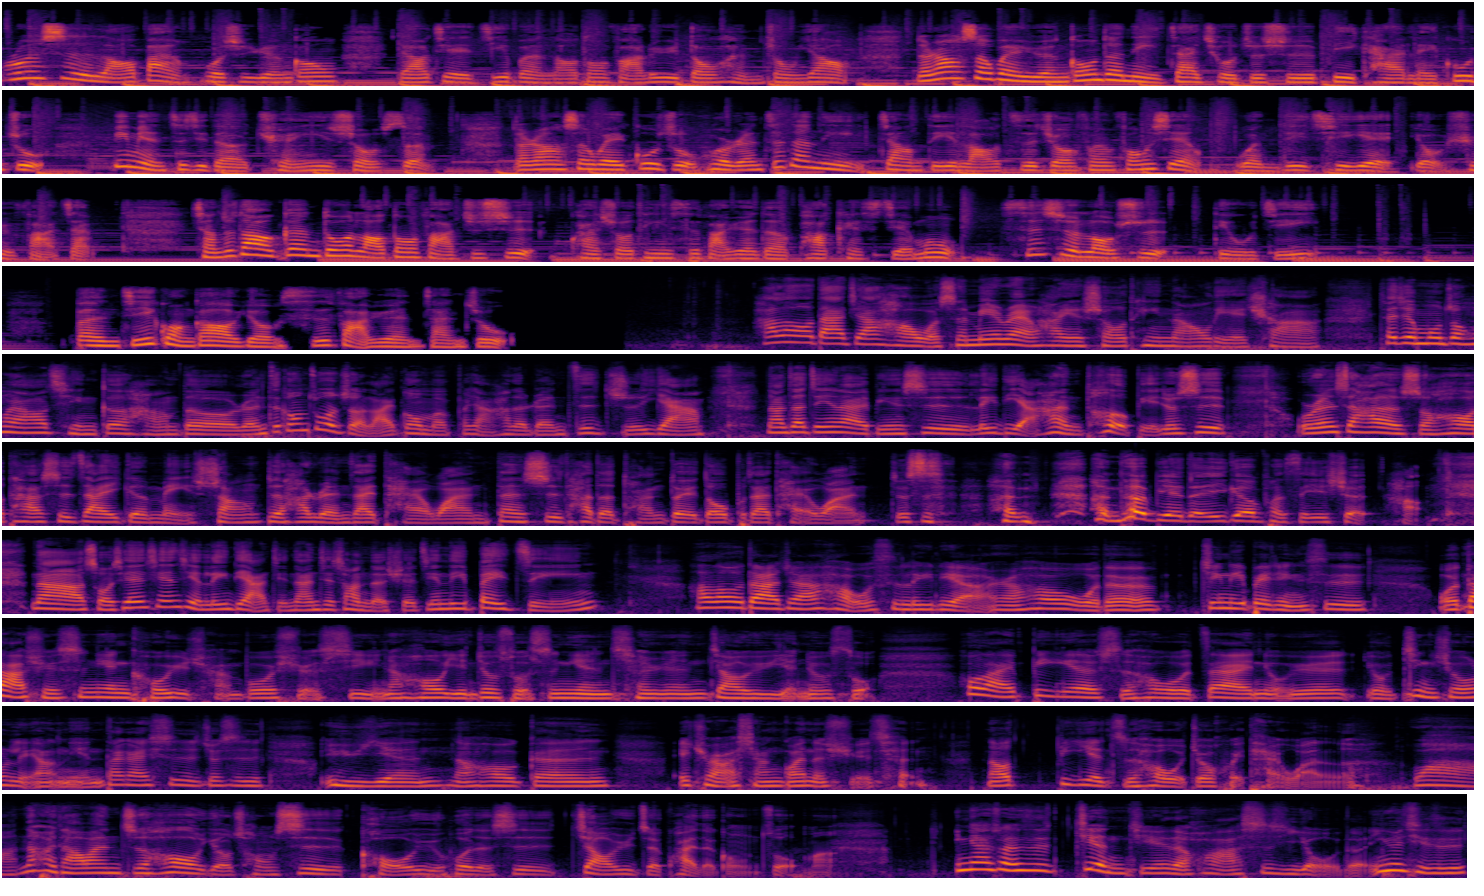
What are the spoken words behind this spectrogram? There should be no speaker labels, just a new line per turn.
无论是老板或是员工，了解基本劳动法律都很重要，能让身为员工的你在求职时避开雷雇主，避免自己的权益受损；能让身为雇主或人资的你降低劳资纠纷风险，稳定企业有序发展。想知道更多劳动法知识，快收听司法院的 Podcast 节目《私事漏事》第五集。本集广告由司法院赞助。Hello，大家好，我是 Miriam，欢迎收听 Now HR。在节目中会邀请各行的人资工作者来跟我们分享他的人资职涯。那在今天来宾是 Lydia，她很特别，就是我认识她的时候，她是在一个美商，就是她人在台湾，但是她的团队都不在台湾，就是很 很特别的一个 position。好，那首先先请 Lydia 简单介绍你的学经历背景。
Hello，大家好，我是 Lydia。然后我的经历背景是，我大学是念口语传播学系，然后研究所是念成人教育研究所。后来毕业的时候，我在纽约有进修两年，大概是就是语言，然后跟 HR 相关的学程。然后毕业之后，我就回台湾了。
哇，那回台湾之后有从事口语或者是教育这块的工作吗？
应该算是间接的话是有的，因为其实。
